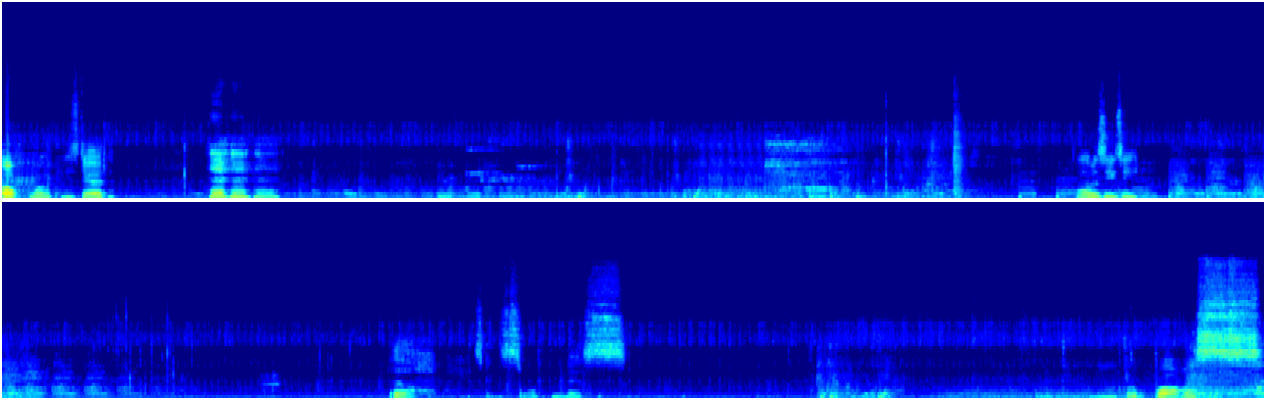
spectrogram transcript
Oh, well, he's dead. That was easy. Ugh, he's getting sore from this. The boss.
